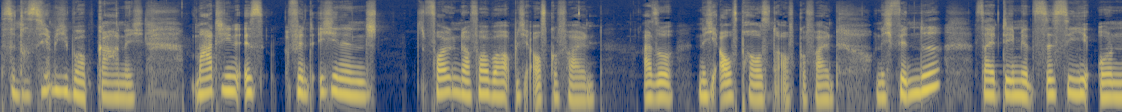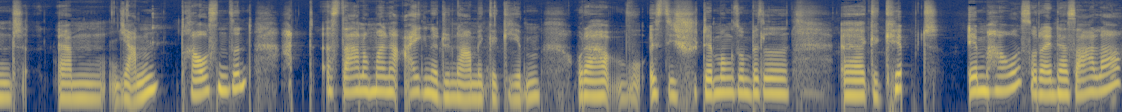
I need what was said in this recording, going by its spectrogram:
Das interessiert mich überhaupt gar nicht. Martin ist, finde ich, in den Folgen davor überhaupt nicht aufgefallen. Also nicht aufbrausend aufgefallen. Und ich finde, seitdem jetzt Sissy und ähm, Jan draußen sind, hat es da nochmal eine eigene Dynamik gegeben? Oder wo ist die Stimmung so ein bisschen äh, gekippt im Haus oder in der Sala?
